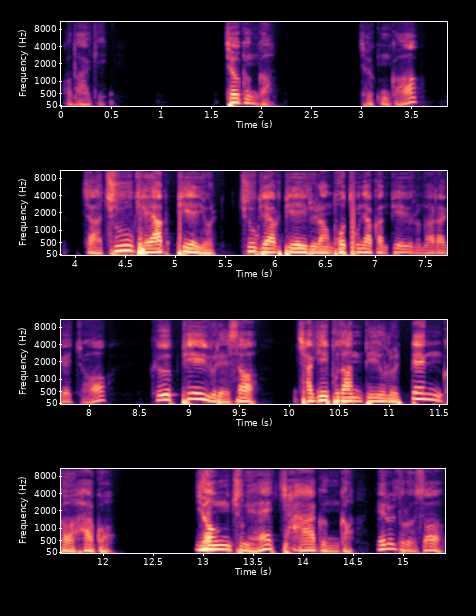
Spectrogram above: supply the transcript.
곱하기 적은 거 적은 거. 자, 주 계약 피해율. 주 계약 피해율이랑 보통 약관 피해율을 말하겠죠. 그 피해율에서 자기 부담 비율을 뺀 거하고 0 중에 작은 거. 예를 들어서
